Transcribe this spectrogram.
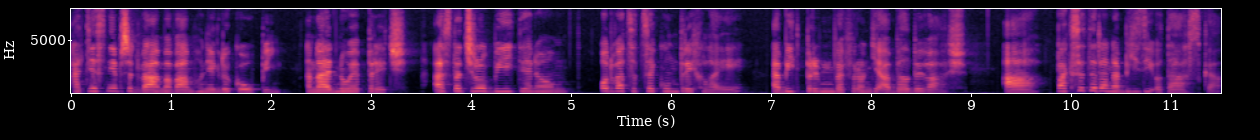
a těsně před váma vám ho někdo koupí a najednou je pryč. A stačilo být jenom o 20 sekund rychleji a být první ve frontě a byl by váš. A pak se teda nabízí otázka.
